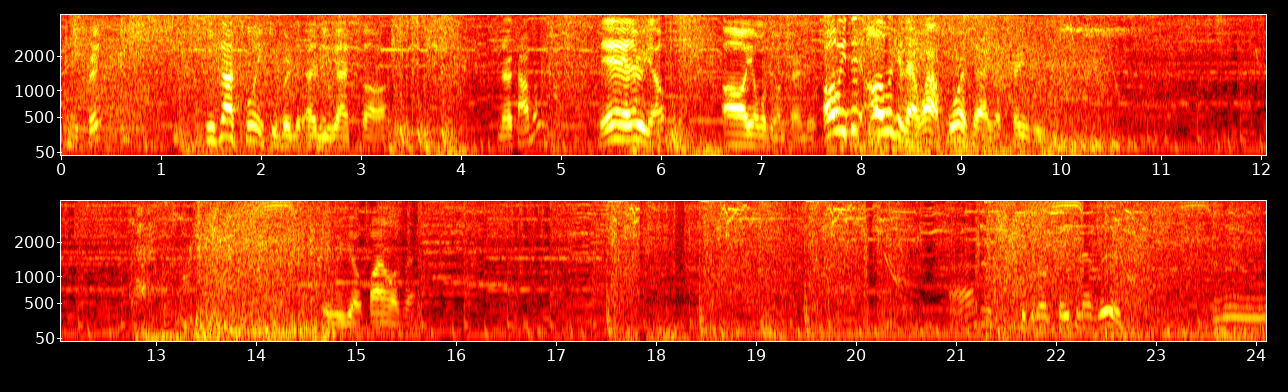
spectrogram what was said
Can you crit? He's not 20 super uh, as you guys saw. Another combo? Yeah, there we go. Oh, he almost one turned it. Oh, he did. Oh, look at that. Wow, four attack. That's crazy. Here we go. Final event. Uh, keep the rotation as is. Blue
